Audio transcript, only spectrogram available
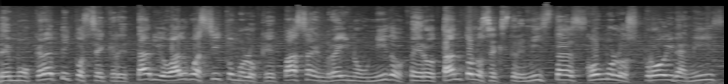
democrático secretario, algo así como lo que pasa en Reino Unido. Pero tanto los extremistas como los pro-iraníes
